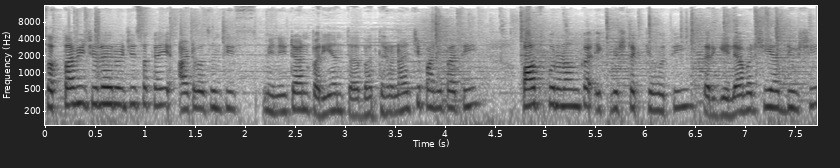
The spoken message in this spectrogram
सत्तावीस जुलै रोजी सकाळी आठ वाजून तीस मिनिटांपर्यंत धरणाची पाणीपाती पाच पूर्णांक एकवीस टक्के होती तर गेल्या वर्षी याच दिवशी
